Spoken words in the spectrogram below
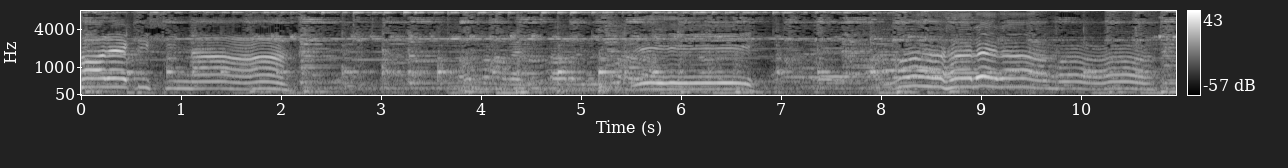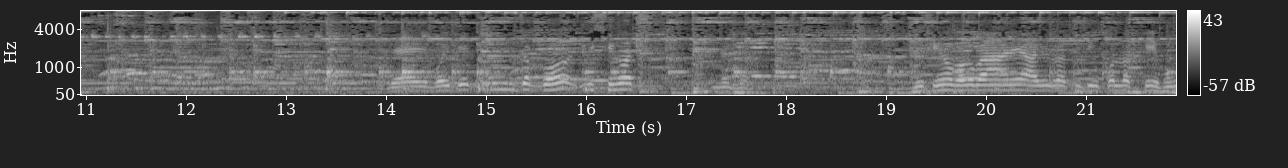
হরে কৃষ্ণ। Rama জয় বৈদিক যজ্ঞ, নৃসিংহ। নৃসিংহ ভগবানের আবির্ভাব তিথি উপলক্ষে হোম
